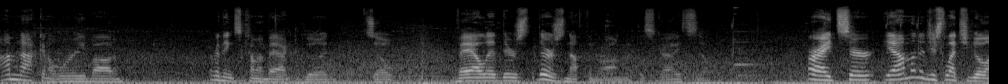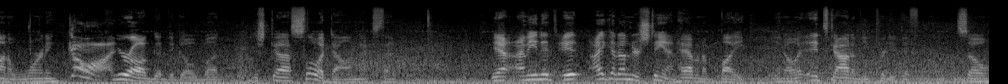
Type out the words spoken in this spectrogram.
I'm not going to worry about him. Everything's coming back good. So, valid. There's there's nothing wrong with this guy. So, all right, sir. Yeah, I'm gonna just let you go on a warning. Go on! You're all good to go, bud. Just uh, slow it down next time. Yeah, I mean, it, it. I could understand having a bike. You know, it, it's got to be pretty difficult. So,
